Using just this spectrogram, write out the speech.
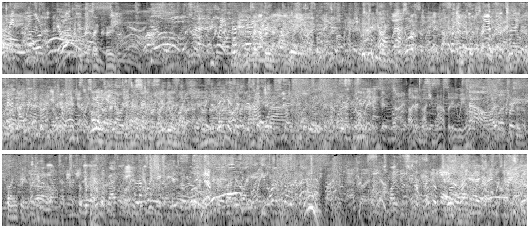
that beat the- He called the record. I didn't imagine that, but here we are.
